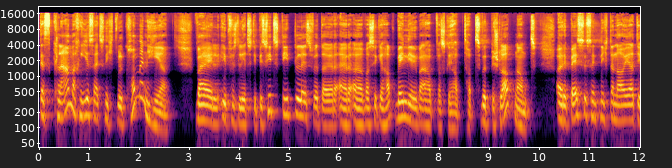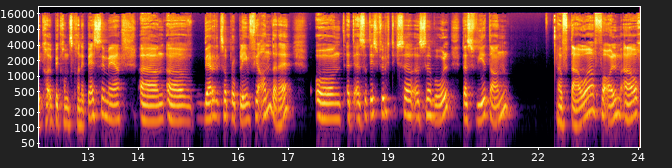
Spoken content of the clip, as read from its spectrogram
das Klarmachen, ihr seid nicht willkommen hier, weil ihr verliert die Besitztitel, es wird euer, euer, was ihr gehabt, wenn ihr überhaupt was gehabt habt, es wird beschlagnahmt eure Pässe sind nicht erneuert, ihr bekommt keine Pässe mehr, äh, äh, werdet so ein Problem für andere. Und äh, also das fürchte ich sehr, sehr wohl, dass wir dann auf Dauer vor allem auch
